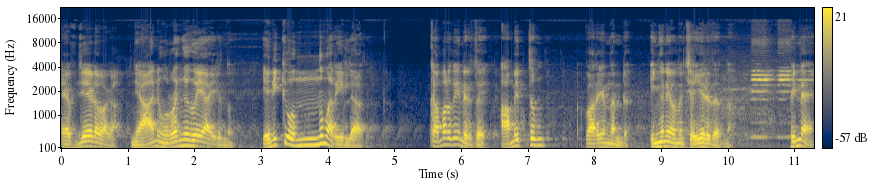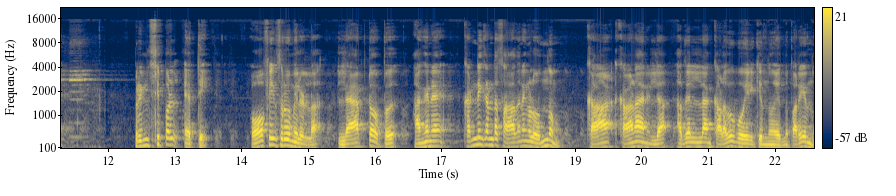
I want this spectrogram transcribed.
എഫ് ജെയുടെ വക ഞാൻ ഉറങ്ങുകയായിരുന്നു. എനിക്കൊന്നും അറിയില്ല എന്ന്. കമറുദ്ദീന്റെ അടുത്ത് അമിത്തും പറയുന്നുണ്ട് ഇങ്ങനെയൊന്നും ചെയ്യരുതെന്ന്. പിന്നെ പ്രിൻസിപ്പൽ എത്തി. ഓഫീസ് റൂമിലുള്ള ലാപ്ടോപ്പ് അങ്ങനെ കണ്ണി കണ്ട സാധനങ്ങളൊന്നും കാണാനില്ല. അതെല്ലാം കളവ് പോയിരിക്കുന്നു എന്ന് പറയുന്നു.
